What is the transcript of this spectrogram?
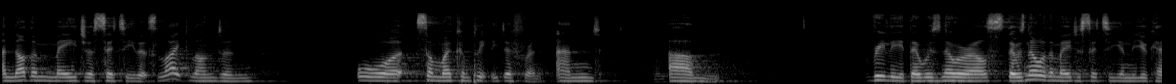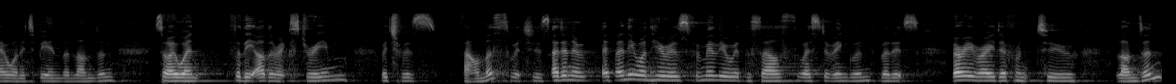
another major city that's like London, or somewhere completely different. And um, really, there was nowhere else, there was no other major city in the UK I wanted to be in than London. So I went for the other extreme, which was Falmouth, which is, I don't know if anyone here is familiar with the southwest of England, but it's very, very different to London,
